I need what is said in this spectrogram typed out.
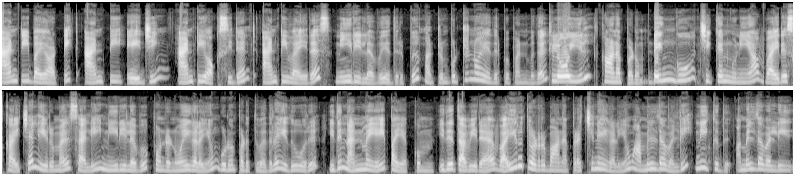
antibiotic anti ageing anti oxidant anti virus நீரிழிவு எதிர்ப்பு மற்றும் புற்றுநோய் எதிர்ப்பு பண்புகள் குளோயில் காணப்படும். டெங்கு சிக்கன் குனியா வைரஸ் காய்ச்சல் இருமல் சளி நீரிழிவு போன்ற நோய்களையும் குணப்படுத்துவதில் இது ஒரு இது நன்மையை பயக்கும். இது தவிர வயிறு தொடர்பான பிரச்சனைகளையும் அமிர்தவள்ளி நீக்குது. அமிழ்தவள்ளி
